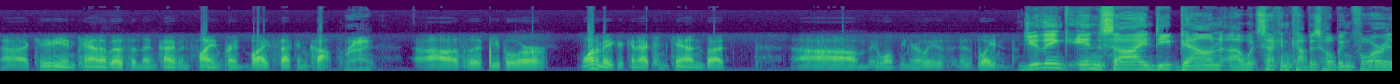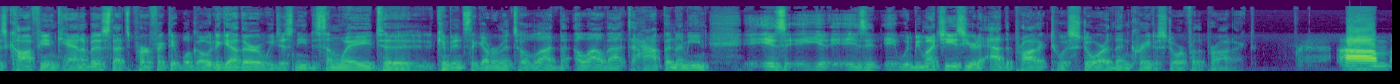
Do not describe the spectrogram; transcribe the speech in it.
uh, Canadian cannabis, and then kind of in fine print, buy second cup, Right. uh, so that people who are want to make a connection can, but um, it won't be nearly as, as blatant. Do you think inside, deep down, uh, what Second Cup is hoping for is coffee and cannabis? That's perfect. It will go together. We just need some way to convince the government to allow, allow that to happen. I mean, is is it? It would be much easier to add the product to a store than create a store for the product. Um,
